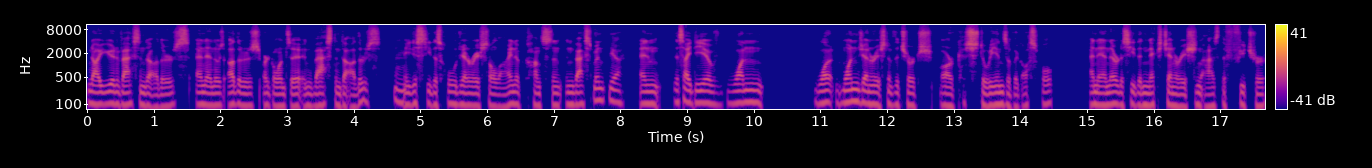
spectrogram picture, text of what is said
Now you invest into others, and then those others are going to invest into others. Mm. And you just see this whole generational line of constant investment. Yeah. and this idea of one, one, one generation of the church are custodians of the gospel, and then they're to see the next generation as the future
